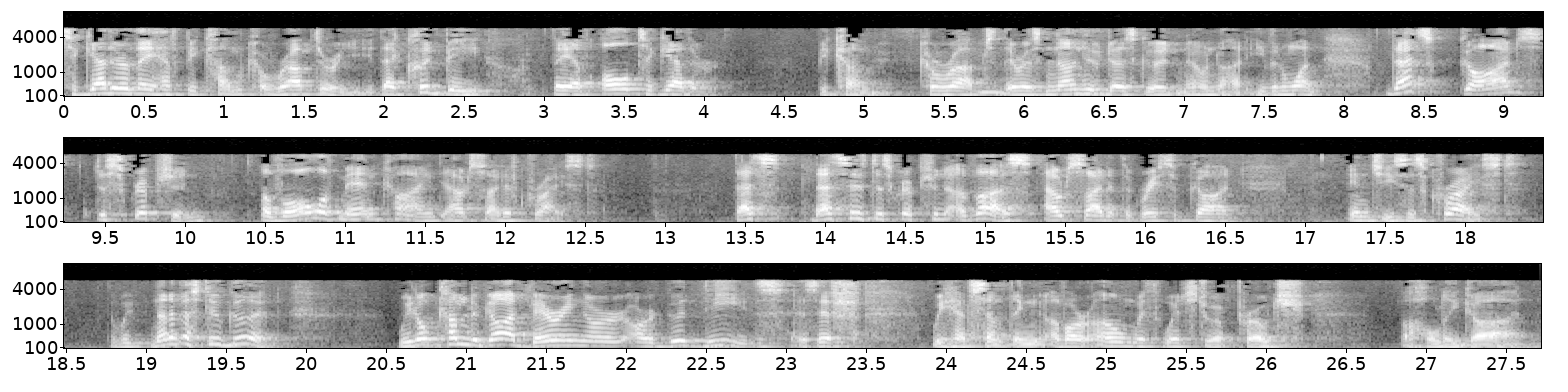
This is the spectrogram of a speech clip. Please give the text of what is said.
Together they have become corrupt, or that could be they have altogether become corrupt. There is none who does good, no, not even one. That's God's description of all of mankind outside of Christ. That's, that's his description of us outside of the grace of God in Jesus Christ. We, none of us do good. We don't come to God bearing our, our good deeds as if we have something of our own with which to approach a holy God.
